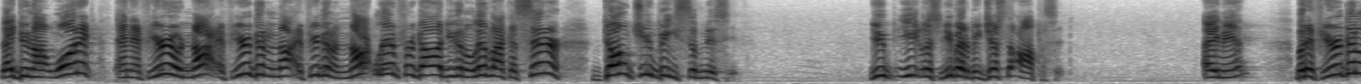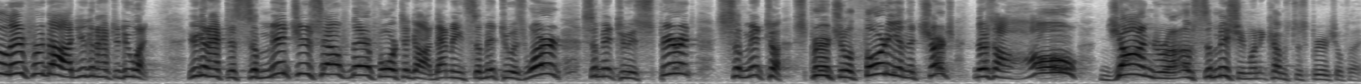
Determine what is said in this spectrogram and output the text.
they do not want it, and if you're not if you're going to not if you're going to not live for God, you're going to live like a sinner, don't you be submissive. You, you listen, you better be just the opposite. Amen. But if you're going to live for God, you're going to have to do what? You're going to have to submit yourself, therefore, to God. That means submit to His Word, submit to His Spirit, submit to spiritual authority in the church. There's a whole genre of submission when it comes to spiritual things.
